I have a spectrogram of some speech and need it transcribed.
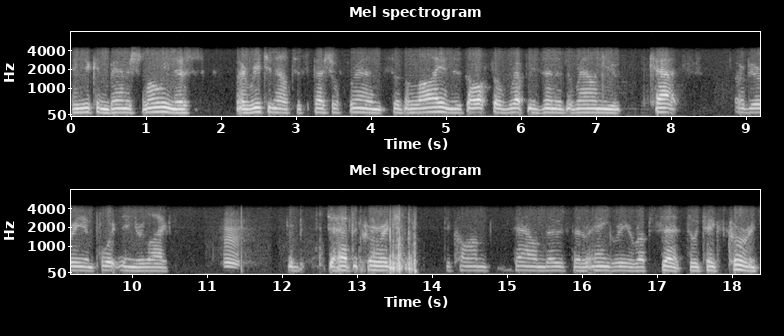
and you can banish loneliness by reaching out to special friends. So the lion is also represented around you. Cats are very important in your life. Hmm. For, to have the courage to calm down those that are angry or upset. So it takes courage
